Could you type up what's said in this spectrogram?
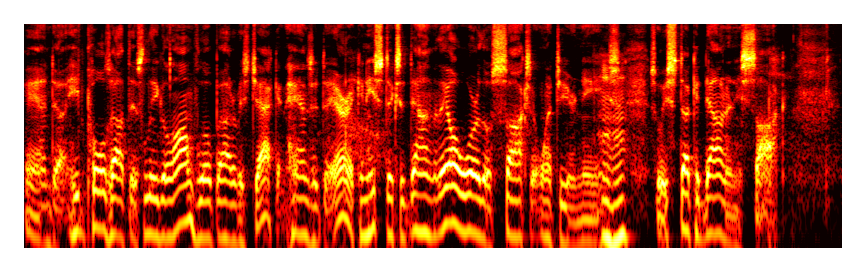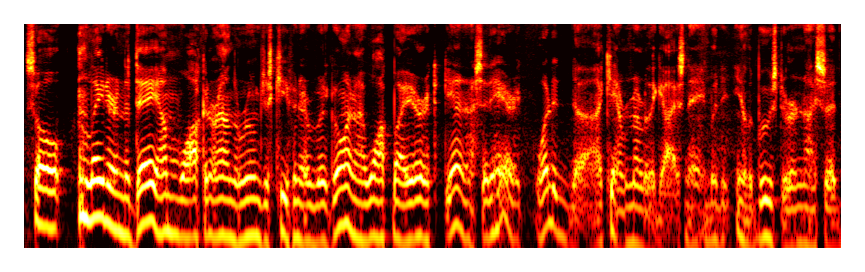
And uh, he pulls out this legal envelope out of his jacket, hands it to Eric, and he sticks it down. They all wore those socks that went to your knees. So he stuck it down in his sock. So later in the day, I'm walking around the room just keeping everybody going. And I walk by Eric again, and I said, "Hey, Eric, what did uh, I can't remember the guy's name, but you know the booster?" And I said,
